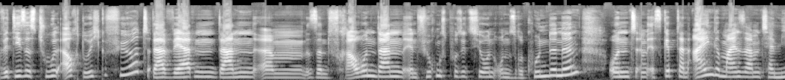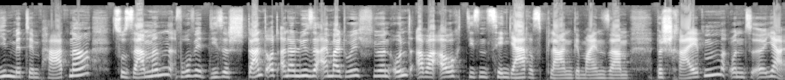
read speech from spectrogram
wird dieses Tool auch durchgeführt. Da werden dann ähm, sind Frauen dann in Führungspositionen unsere Kundinnen und ähm, es gibt dann einen gemeinsamen Termin mit dem Partner zusammen, wo wir diese Standort SWOT-Analyse einmal durchführen und aber auch diesen Zehn-Jahres-Plan gemeinsam beschreiben. Und äh, ja,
